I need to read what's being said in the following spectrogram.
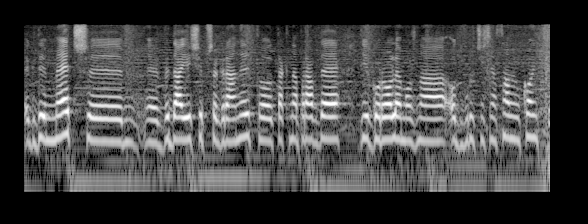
gdy mecz y, y, wydaje się przegrany, to tak naprawdę jego rolę można odwrócić na samym końcu.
